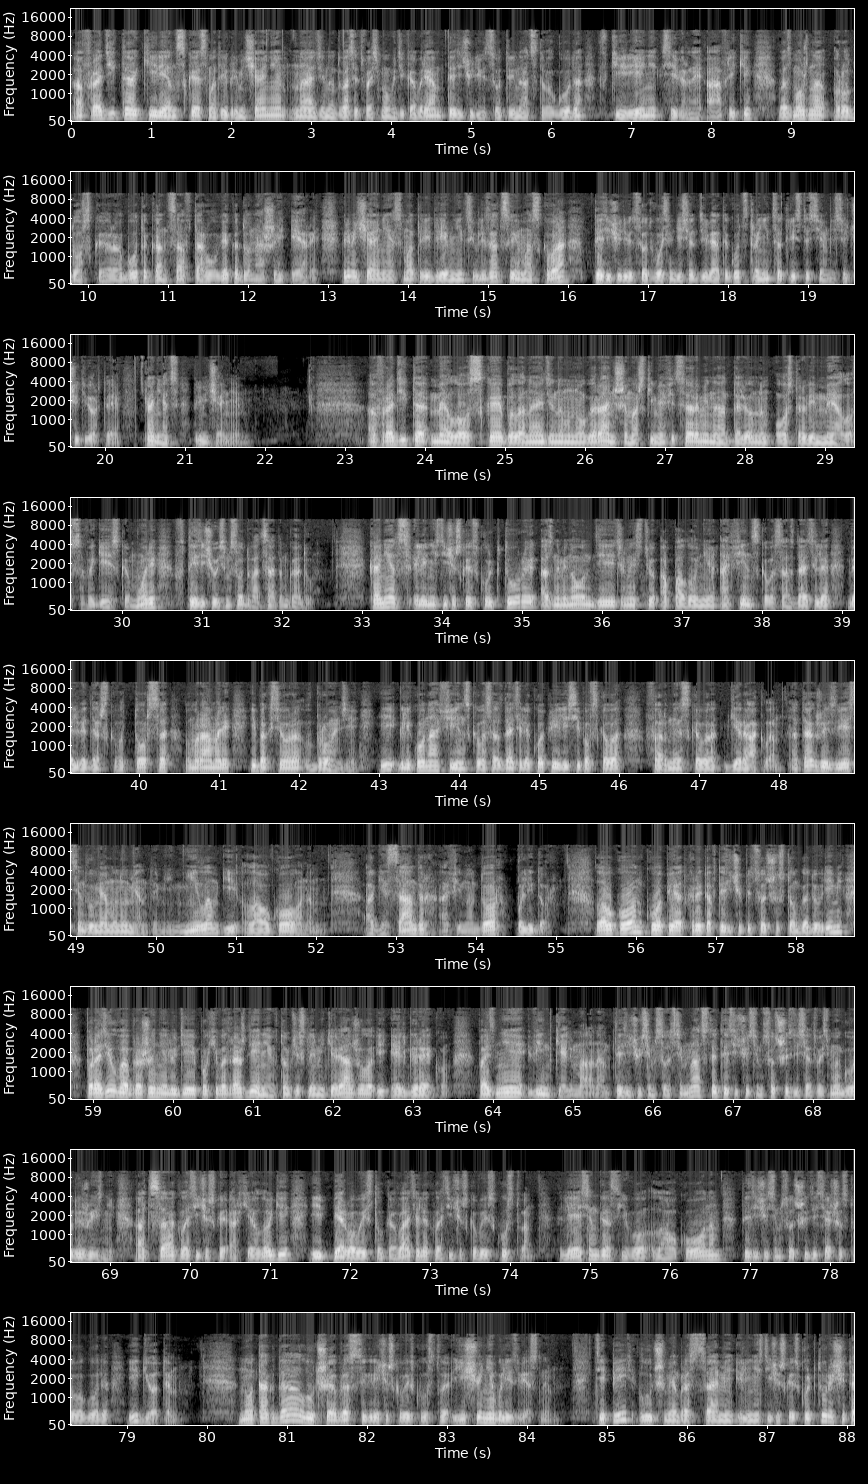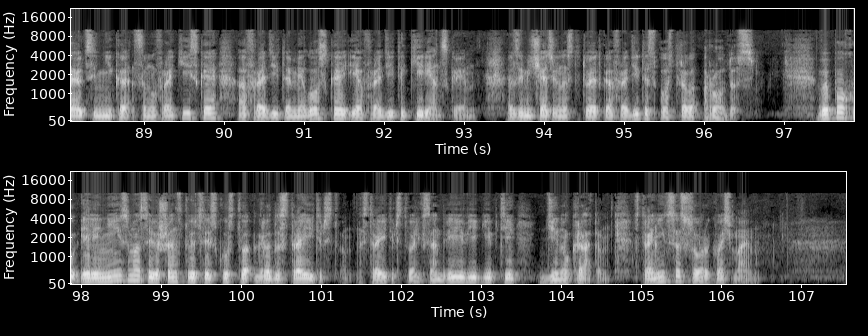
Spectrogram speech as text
Афродита Киренская, смотри примечание, найдена 28 декабря 1913 года в Кирене, в Северной Африке, возможно, родосская работа конца II века до нашей эры. Примечание, смотри древние цивилизации, Москва, 1989 год, страница 374. Конец примечания. Афродита Мелосская была найдена много раньше морскими офицерами на отдаленном острове Мелос в Эгейском море в 1820 году. Конец эллинистической скульптуры ознаменован деятельностью Аполлония Афинского, создателя бельведерского торса в мраморе и боксера в бронзе, и Гликона Афинского, создателя копии лисиповского фарнесского Геракла, а также известен двумя монументами – Нилом и Лаокооном. Агесандр, Афинодор, Полидор. Лаукоон, копия, открыта в 1506 году в Риме, поразил воображение людей эпохи Возрождения, в том числе Микеланджело и Эль Греко, позднее Винкельмана, 1717-1768 годы жизни, отца классической археологии и первого истолкователя классического искусства, Лессинга с его Лаукооном 1766 года и Гёте. Но тогда лучшие образцы греческого искусства еще не были известны. Теперь лучшими образцами эллинистической скульптуры считаются Ника Самофракийская, Афродита Мелосская и Афродита Киренская. Замечательна статуэтка Афродиты с острова Родос. В эпоху эллинизма совершенствуется искусство градостроительства. Строительство Александрии в Египте Динократом. Страница 48.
